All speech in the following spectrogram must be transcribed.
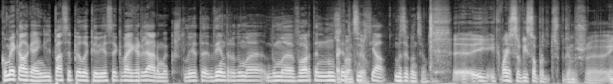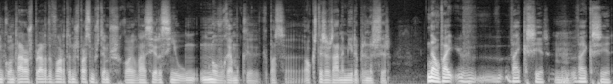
como é que alguém lhe passa pela cabeça que vai grelhar uma costeleta dentro de uma, de uma Vorten num centro comercial? Mas aconteceu. e, e que mais serviços ou produtos podemos encontrar ou esperar da Vorten nos próximos tempos? Qual vai ser assim um, um novo ramo que, que possa, ou que esteja já na mira para nascer? Não, vai, vai crescer, uhum. vai crescer.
